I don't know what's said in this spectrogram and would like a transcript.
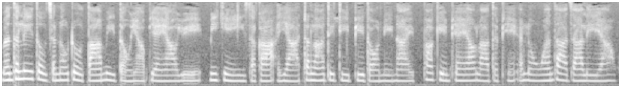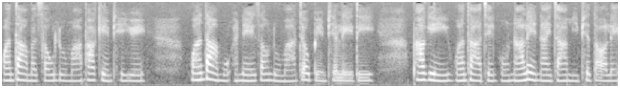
မန္တလေးသို့ကျွန်ုပ်တို့သားမိ၃ယောက်ပြန်ရောက်၍မိခင်၏စကားအရာတလားတိတိပြည့်တော်နေ၌ဖခင်ပြန်ရောက်လာသဖြင့်အလွန်ဝမ်းသာကြလေရာဝမ်းသာမဆုံးလူမှာဖခင်ဖြစ်၍ဝမ်းသာမှုအ ਨੇ ဆုံးလူမှာကြုတ်ပင်ဖြစ်လေသည် ဖခင်ဝမ်းသာခြင်းကိုနားလည်နိုင်ကြမည်ဖြစ်တော်လဲ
